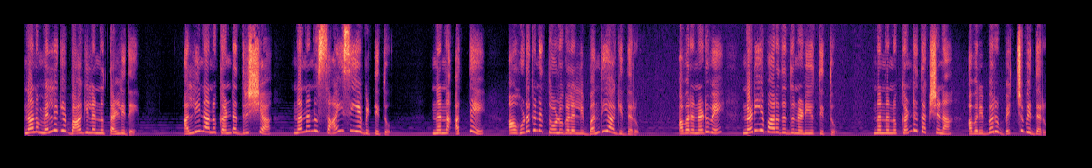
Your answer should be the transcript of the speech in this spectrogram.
ನಾನು ಮೆಲ್ಲಗೆ ಬಾಗಿಲನ್ನು ತಳ್ಳಿದೆ. ಅಲ್ಲಿ ನಾನು ಕಂಡ ದೃಶ್ಯ ನನ್ನನ್ನು ಸಾಯಿಸಿಯೇ ಬಿಟ್ಟಿತು. ನನ್ನ ಅತ್ತೆ ಆ ಹುಡುಗನ ತೋಳುಗಳಲ್ಲಿ ಬಂದಿಯಾಗಿದ್ದರು. ಅವರ ನಡುವೆ ನಡೆಯಬಾರದದ್ದು ನಡೆಯುತ್ತಿತ್ತು. ನನ್ನನ್ನು ಕಂಡ ತಕ್ಷಣ ಅವರಿಬ್ಬರು ಬೆಚ್ಚು ಬಿದ್ದರು.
